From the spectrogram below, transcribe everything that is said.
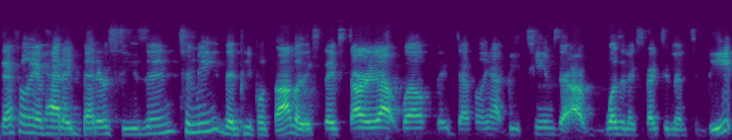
definitely have had a better season to me than people thought. Like they've started out well. They definitely have beat teams that I wasn't expecting them to beat.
